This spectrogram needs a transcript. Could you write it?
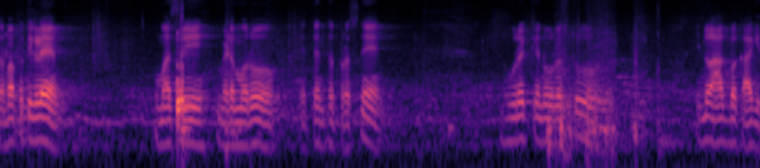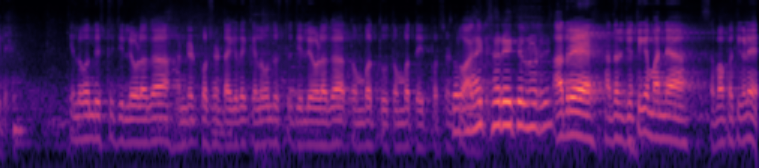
ಸಭಾಪತಿಗಳೇ ಉಮಾಶ್ರೀ ಮೇಡಮ್ ಅವರು ಅತ್ಯಂತ ಪ್ರಶ್ನೆ ನೂರಕ್ಕೆ ನೂರಷ್ಟು ಇನ್ನೂ ಆಗಬೇಕಾಗಿದೆ. ಕೆಲವೊಂದಿಷ್ಟು ಜಿಲ್ಲೆಯೊಳಗೆ ಹಂಡ್ರೆಡ್ ಪರ್ಸೆಂಟ್ ಆಗಿದೆ ಕೆಲವೊಂದಿಷ್ಟು ಜಿಲ್ಲೆಯೊಳಗೆ ತೊಂಬತ್ತು ತೊಂಬತ್ತೈದು ಪರ್ಸೆಂಟು ಆಗಿದೆ. ಸರಿ ಐತಿಲ್ಲ ನೋಡ್ರಿ. ಆದರೆ ಅದರ ಜೊತೆಗೆ ಮಾನ್ಯ ಸಭಾಪತಿಗಳೇ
